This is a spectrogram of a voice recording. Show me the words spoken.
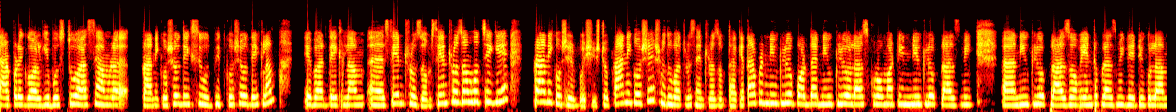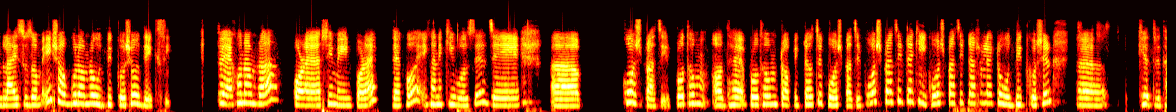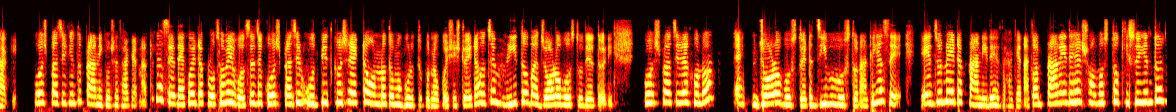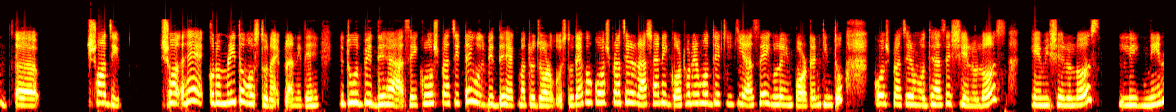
তারপরে গলগি বস্তু আছে, আমরা প্রাণী কোষেও দেখছি, উদ্ভিদ কোষেও দেখলাম। এবার দেখলাম সেন্ট্রোজোম সেন্ট্রোজোম হচ্ছে গিয়ে প্রাণী কোষের বৈশিষ্ট্য। প্রাণী কোষে শুধুমাত্র সেন্ট্রোজোম থাকে। তারপরে নিউক্লিয় পর্দা nucleolus chromatin nucleoplasmic nucleoplasm endoplasmic reticulum lysosome এই সবগুলো আমরা উদ্ভিদ কোষেও দেখছি। তো এখন আমরা পড়ায় আসি মেইন পড়ায়। দেখো, এখানে কি বলছে যে কোষ প্রাচীর প্রথম অধ্যায়, প্রথম টপিকটা হচ্ছে কোষ প্রাচীর কোষ প্রাচীরটা কি? কোষ প্রাচীরটা আসলে একটা উদ্ভিদ কোষের ক্ষেত্রে থাকে। কোষ প্রাচীর কিন্তু প্রাণী কোষে থাকে না, ঠিক আছে? দেখো, এটা প্রথমেই বলছে যে কোষ প্রাচীর উদ্ভিদ কোষের একটা অন্যতম গুরুত্বপূর্ণ বৈশিষ্ট্য। এটা হচ্ছে মৃত বা জড় বস্তু দিয়ে তৈরি। কোষ প্রাচীরের কোনো জড় বস্তু, এটা জীব বস্তু না, ঠিক আছে? এর জন্য এটা প্রাণী দেহে থাকে না। কারণ প্রাণী দেহের সমস্ত কিছুই কিন্তু সজীব। হ্যাঁ কোনো মৃত বস্তু নাই প্রাণী দেহে কিন্তু উদ্ভিদ দেহে আছে। এই কোষ প্রাচীরটাই উদ্ভিদ দেহে একমাত্র জড় বস্তু। দেখো, কোষ প্রাচীরের রাসায়নিক গঠনের মধ্যে কি কি আছে? এগুলো ইম্পর্টেন্ট কিন্তু কোষ প্রাচীরের মধ্যে আছে cellulose, hemicellulose, lignin,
